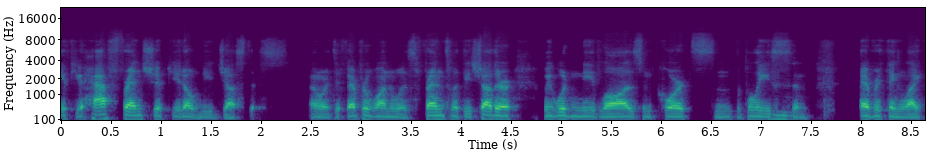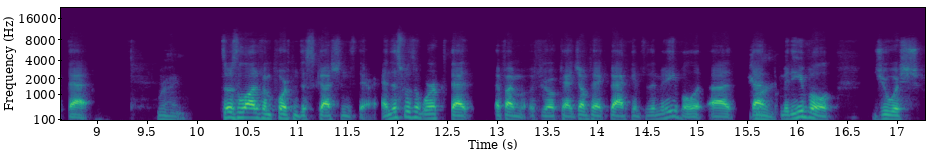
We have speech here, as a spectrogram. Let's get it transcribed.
if you have friendship, you don't need justice. In other words, if everyone was friends with each other, we wouldn't need laws and courts and the police mm-hmm. and everything like that. Right. So there's a lot of important discussions there. And this was a work that, if I'm, if you're okay, I jump back, back into the medieval, uh, sure. that medieval Jewish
